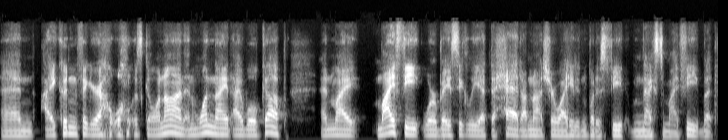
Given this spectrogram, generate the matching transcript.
And I couldn't figure out what was going on. And one night I woke up and my my feet were basically at the head. I'm not sure why he didn't put his feet next to my feet, but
